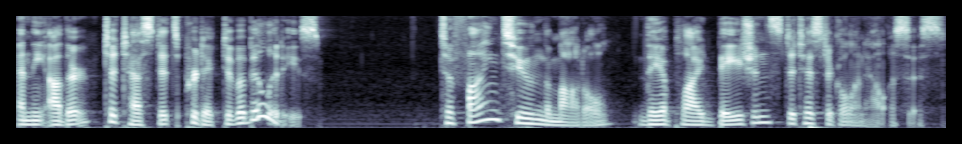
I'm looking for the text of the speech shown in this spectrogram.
and the other to test its predictive abilities. To fine tune the model, they applied Bayesian statistical analysis,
